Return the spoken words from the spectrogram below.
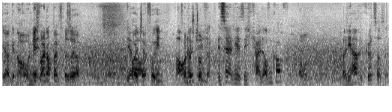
Ja, genau. Und ich war noch beim Friseur. Ja, Heute, war- vorhin. war vor einer nötig. Stunde. Ist er jetzt nicht kalt auf dem Kopf? Warum? Weil die Haare kürzer sind.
